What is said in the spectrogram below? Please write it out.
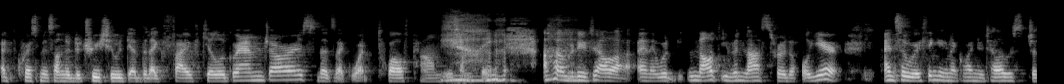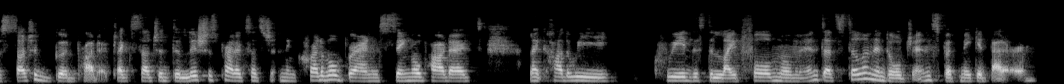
at Christmas under the tree, she would get the like five kilogram jars. So that's like what, 12 pounds or something uh, of Nutella. And it would not even last for the whole year. And so we are thinking like, wow, Nutella was just such a good product, like such a delicious product, such an incredible brand, single product. Like, how do we create this delightful moment that's still an indulgence, but make it better?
